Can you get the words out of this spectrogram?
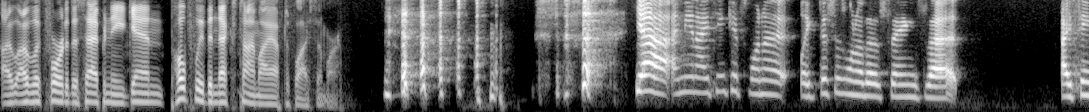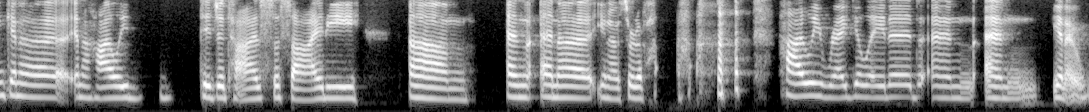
I, I, look forward to this happening again. Hopefully, the next time I have to fly somewhere. yeah, I mean, I think it's one of like this is one of those things that I think in a in a highly digitized society um, and and a you know sort of highly regulated and and you know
